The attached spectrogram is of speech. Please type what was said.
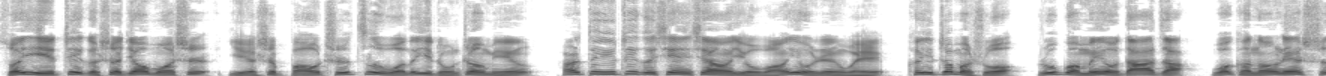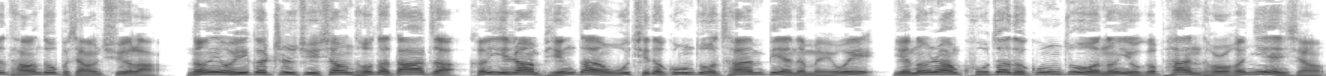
所以，这个社交模式也是保持自我的一种证明。而对于这个现象，有网友认为可以这么说：如果没有搭子，我可能连食堂都不想去了。能有一个志趣相投的搭子，可以让平淡无奇的工作餐变得美味，也能让枯燥的工作能有个盼头和念想。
